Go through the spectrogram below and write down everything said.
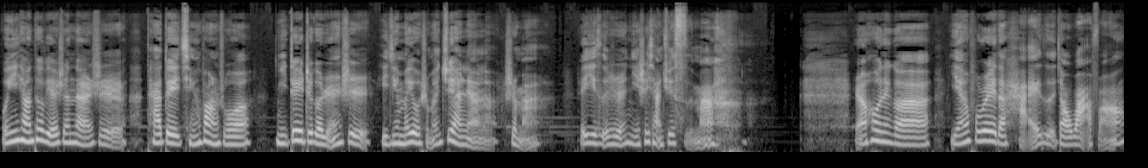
我印象特别深的是，他对秦放说：“你对这个人是已经没有什么眷恋了，是吗？”这意思是你是想去死吗？然后那个严福瑞的孩子叫瓦房，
